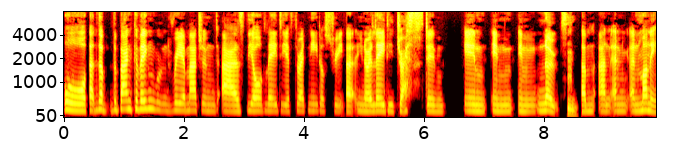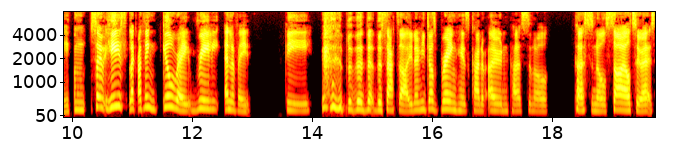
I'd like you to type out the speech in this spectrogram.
or the the Bank of England reimagined as the old lady of Threadneedle Street, uh, you know, a lady dressed in in in in notes hmm. um, and and and money. Um, so he's like, I think Gillray really elevates the, the the the satire. You know, he does bring his kind of own personal personal style to it.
